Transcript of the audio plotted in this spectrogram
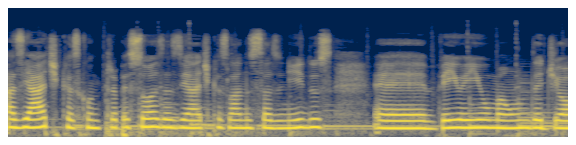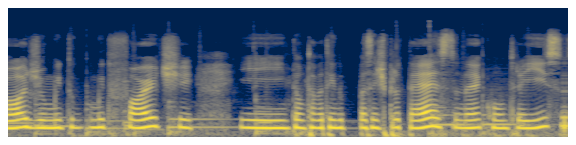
asiáticas, contra pessoas asiáticas lá nos Estados Unidos. É, veio aí uma onda de ódio muito, muito forte e então estava tendo bastante protesto, né, contra isso.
